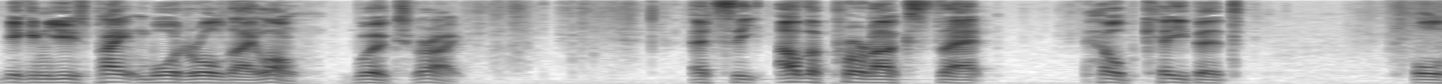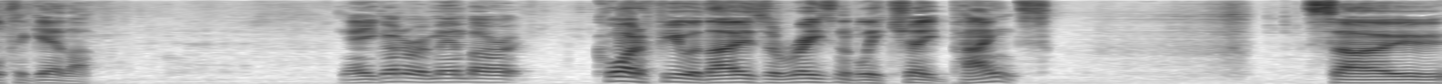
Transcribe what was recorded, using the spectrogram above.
you can use paint and water all day long. Works great. It's the other products that help keep it all together. Now you've got to remember, quite a few of those are reasonably cheap paints. So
